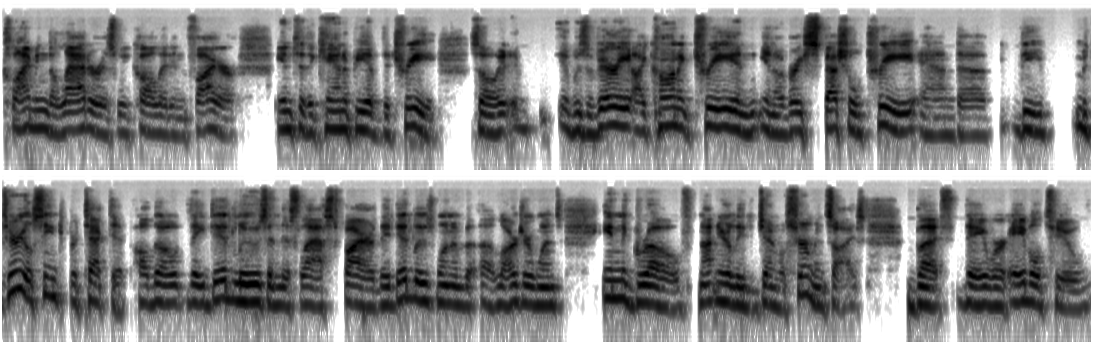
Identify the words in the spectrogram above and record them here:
climbing the ladder, as we call it in fire, into the canopy of the tree. So it it was a very iconic tree and you know a very special tree, and uh, the material seemed to protect it although they did lose in this last fire. They did lose one of the uh, larger ones in the grove not nearly the general sherman size but they were able to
